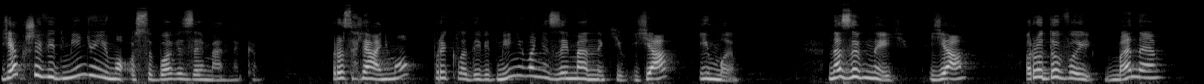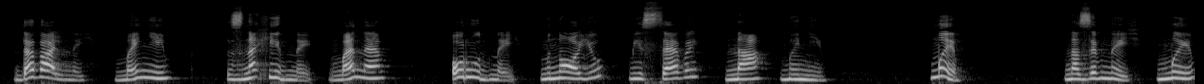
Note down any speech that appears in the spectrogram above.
Як же відмінюємо особові займенники? Розгляньмо приклади відмінювання займенників я і ми. Називний я, родовий мене, давальний мені, знахідний мене, орудний мною, місцевий на мені. Ми. Називний ми,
